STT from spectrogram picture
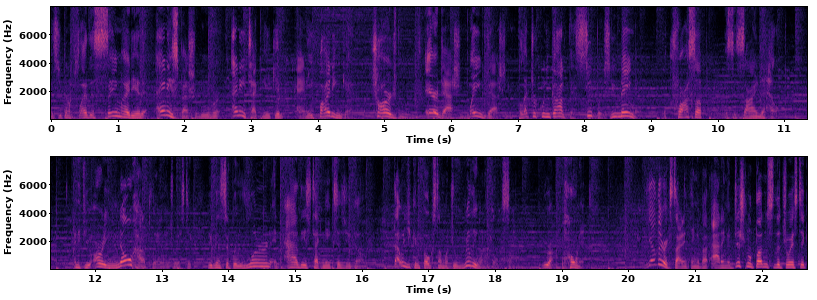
is you can apply the same idea to any special move or any technique in any fighting game. Charge moves, air dashing, wave dashing, electric wind godfist, supers, you name it. The cross-up is designed to help. And if you already know how to play on a joystick, you can simply learn and add these techniques as you go. That way you can focus on what you really want to focus on, your opponent. The other exciting thing about adding additional buttons to the joystick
